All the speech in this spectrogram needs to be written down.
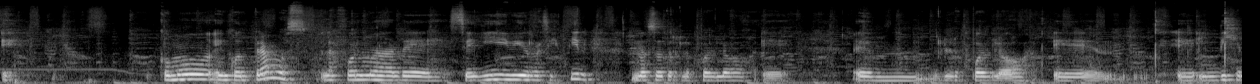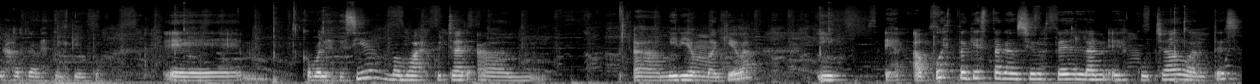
eh, cómo encontramos la forma de seguir y resistir nosotros los pueblos, eh, em, los pueblos indígenas a través del tiempo. como les decía, vamos a escuchar a, a Miriam Makeba y apuesto que esta canción ustedes la han escuchado antes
